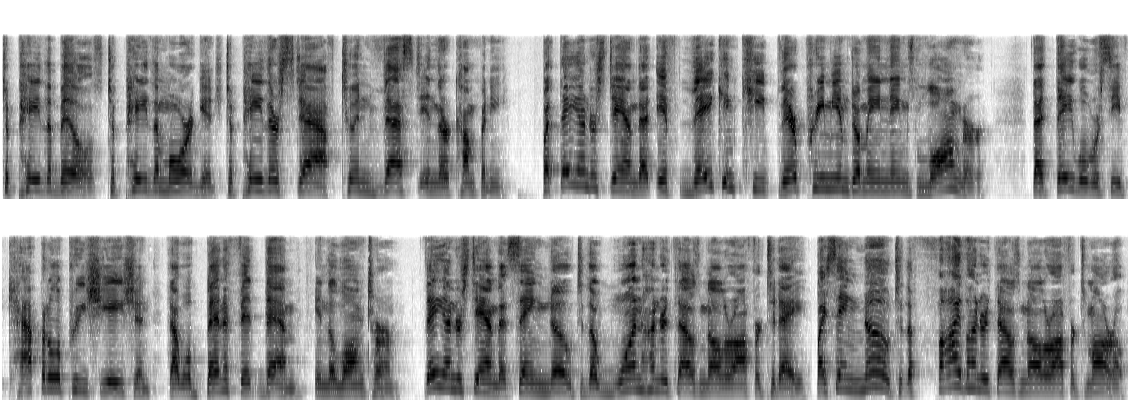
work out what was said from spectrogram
to pay the bills, to pay the mortgage, to pay their staff, to invest in their company. But they understand that if they can keep their premium domain names longer, that they will receive capital appreciation that will benefit them in the long term. They understand that saying no to the $100,000 offer today, by saying no to the $500,000 offer tomorrow,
